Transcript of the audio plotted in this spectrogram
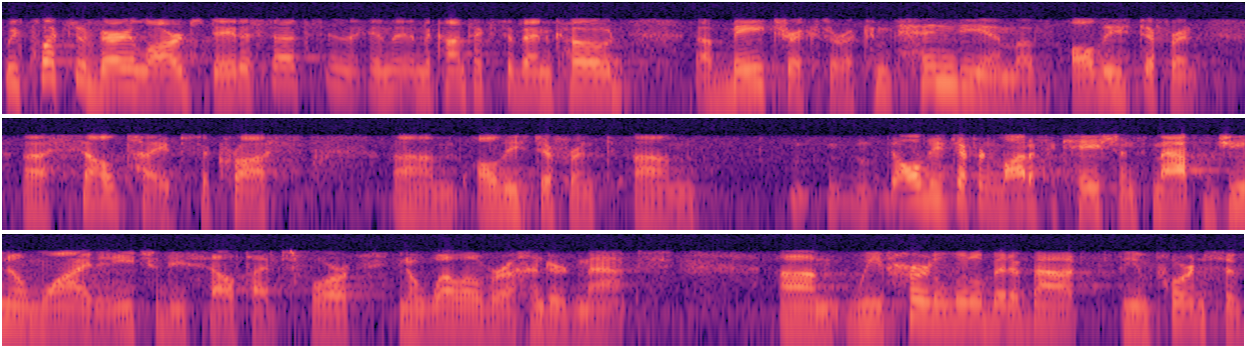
We've collected very large data sets in, in, in the context of ENCODE, a matrix or a compendium of all these different cell types across um, all these different um, all these different modifications map genome-wide in each of these cell types for you know well over 100 maps. Um, we've heard a little bit about the importance of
